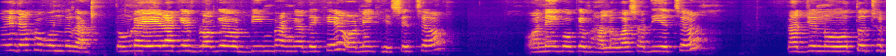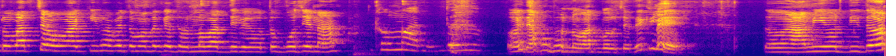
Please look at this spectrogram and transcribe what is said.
তো এই দেখো বন্ধুরা, তোমরা এর আগে ব্লগে ওর ডিম ভাঙ্গা দেখে অনেক হেসেছো। অনেক ওকে ভালোবাসা দিয়েছ। তার জন্য ও তো ছোট বাচ্চা ও আর কীভাবে তোমাদেরকে ধন্যবাদ দেবে ও তো বোঝে না। ওই দেখো ধন্যবাদ বলছে দেখলে? তো আমি ওর দিদন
